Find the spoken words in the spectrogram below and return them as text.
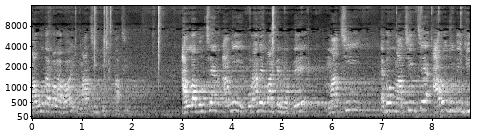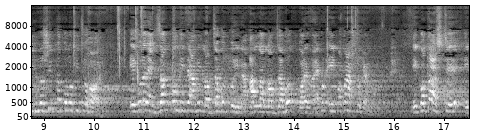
বাউদা বলা হয় মাছিকে, মাছি। আল্লাহ বলছেন, আমি কোরআনে পাকের মধ্যে মাছি এবং মাছির চেয়ে আরও যদি জীর্ণশীর্ণ কোনো কিছু হয় এগুলোর এক্সাম্পল দিতে আমি লজ্জাবোধ করি না। আল্লাহ লজ্জাবোধ করেন না। এখন এই কথা আসলো কেন? এই কথা আসছে, এই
